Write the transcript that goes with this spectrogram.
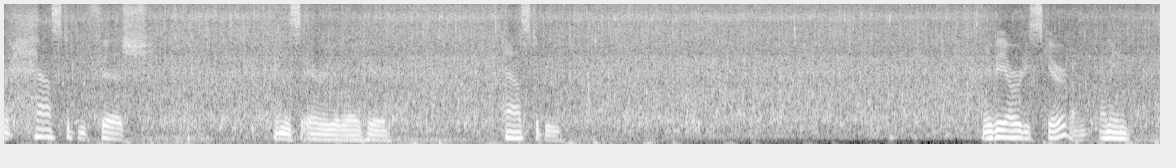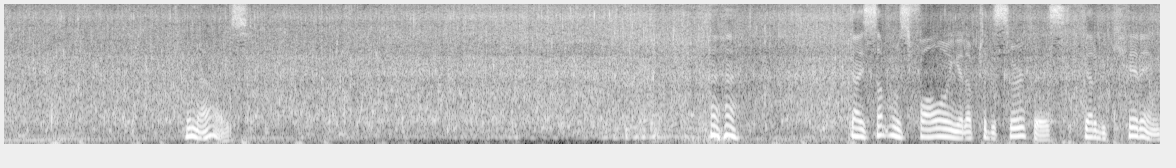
There has to be fish in this area right here. Has to be. Maybe I already scared them. I mean, who knows? Guys, something was following it up to the surface. You gotta be kidding.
